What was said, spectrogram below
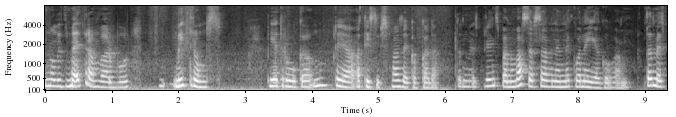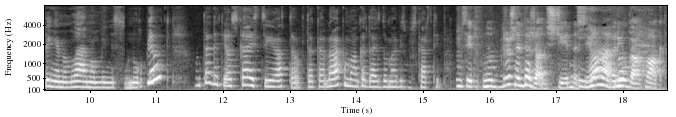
Nu, līdz metram var būt mitrums. Pietrūka nu, tajā attīstības fāzē kaut kādā. Tad mēs, principā, no vasaras savinēm neko neieguvām. Tad mēs pieņemam lēmumu viņus nopļaut. Un tagad jau skaisti ir attaukt. Tā kā nākamā gadā, es domāju, viss būs kārtībā. Mums ir nu, droši vien dažādas šķirnes, jā, jā var nu, ilgāk vākt.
